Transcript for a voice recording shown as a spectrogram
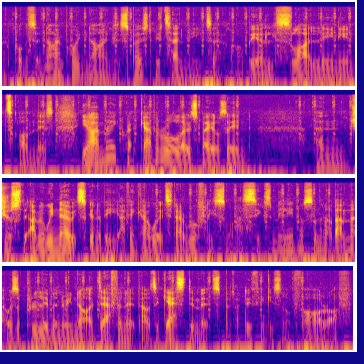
I'll put this at 9.9 because it's supposed to be 10 metre. I'll be a slight lenient on this. Yeah, I may gather all those bales in and just I mean we know it's going to be I think I worked it out roughly like 6 million or something like that and that was a preliminary not a definite that was a guesstimate but I do think it's not far off.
